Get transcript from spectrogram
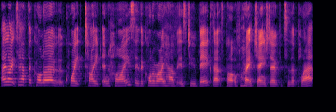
I like to have the collar quite tight and high, so the collar I have is too big. That's part of why I changed over to the plait.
